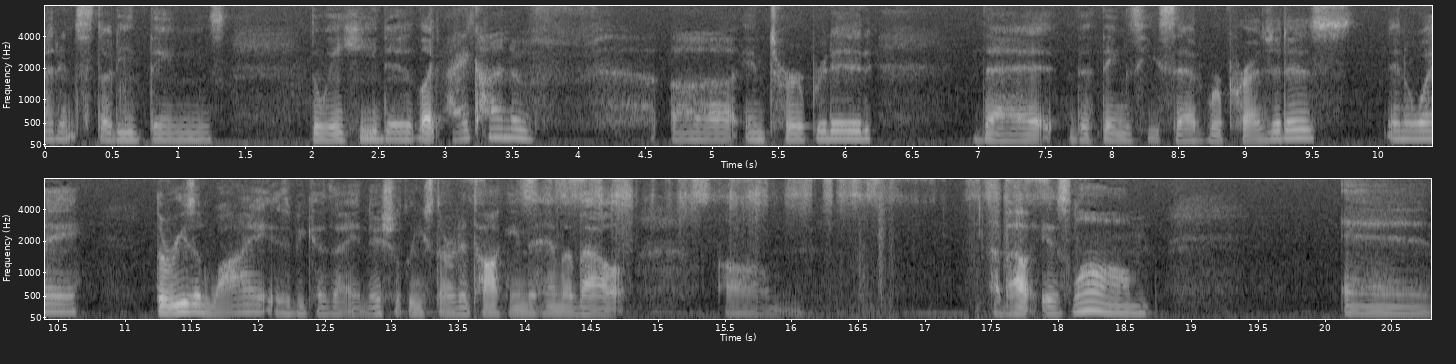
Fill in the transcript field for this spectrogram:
hadn't studied things the way he did. Like, I kind of uh, interpreted that the things he said were prejudice in a way. The reason why is because I initially started talking to him about um, about Islam and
